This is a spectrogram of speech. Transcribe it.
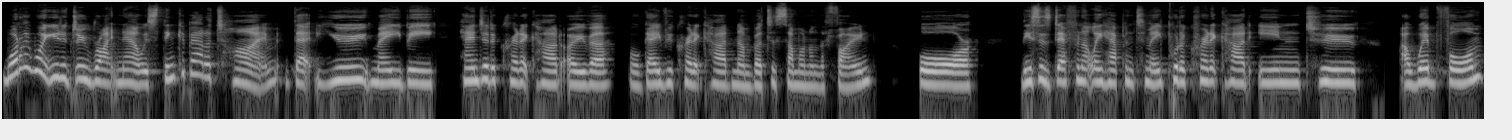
What I want you to do right now is think about a time that you maybe handed a credit card over or gave your credit card number to someone on the phone or this has definitely happened to me. Put a credit card into a web form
